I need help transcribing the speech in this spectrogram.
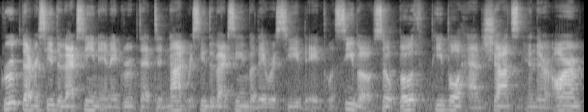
group that received the vaccine and a group that did not receive the vaccine, but they received a placebo. So both people had shots in their arm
